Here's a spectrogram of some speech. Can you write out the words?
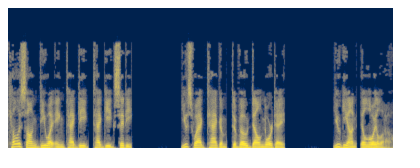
Kilusang Diwa ng Taguig, Taguig City Uswag Tagum, Davao del Norte Uguian, Iloilo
